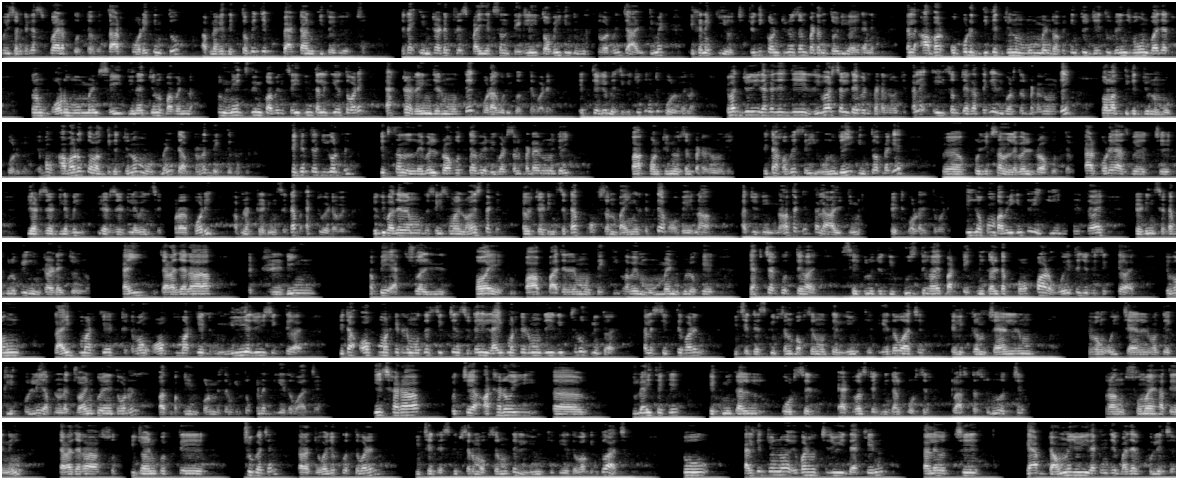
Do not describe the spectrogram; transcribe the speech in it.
পজিশনটাকে স্কোয়ার আপ করতে হবে। তারপরে কিন্তু আপনাকে দেখতে হবে যে প্যাটার্ন কি তৈরি হচ্ছে। যেটা ইন্টারডে ফ্রেশ প্রাইস অ্যাকশন দেখলেই তবেই কিন্তু বুঝতে পারবেন যে আলটিমেট এখানে কি হচ্ছে। যদি কন্টিনিউশন প্যাটার্ন তৈরি হয় এখানে, তাহলে আবার ওপরের দিকের জন্য মুভমেন্ট হবে। কিন্তু যেহেতু রেঞ্জ বাউন্ড বাজার, সুতরাং বড় মুভমেন্ট সেই দিনের জন্য পাবেন না। তো নেক্সট দিন পাবেন, সেই দিন তাহলে কি হতে পারে? একটা রেঞ্জের মধ্যে ঘোরাঘুরি করতে পারে। এর থেকে বেশি কিছু কিন্তু করবে না। এবার যদি দেখা যায় যে রিভার্সাল টাইপের প্যাটার্ন হচ্ছে, তাহলে এই সব জায়গা থেকে রিভার্সাল প্যাটার্ন অনুযায়ী তলার দিকের জন্য মুভ করবে এবং আবারও তলার দিকের জন্য মুভমেন্ট আপনারা দেখতে পাবেন। সেক্ষেত্রে কি করবেন? সেকশন লেভেল ড্র করতে হবে রিভার্সাল প্যাটার্ন অনুযায়ী বা কন্টিনিউশন প্যাটার্ন অনুযায়ী। যেটা হবে সেই অনুযায়ী কিন্তু আপনাকে প্রজেকশন লেভেল ড্র করতে হবে। তারপরে আসবে হচ্ছে P R Z level P R Z level set করার পরই আপনার ট্রেডিং সেট আপ অ্যাক্টিভেট হবে। যদি বাজারের মধ্যে সেই সময় নয়েজ থাকে, তাহলে trading set up option buying এর ক্ষেত্রে হবে না। আর যদি না থাকে, তাহলে আলটিমেট ট্রেড করা যেতে পারে। এই রকম ভাবেই কিন্তু এগিয়ে নিয়ে যেতে হয় ট্রেডিং সেট আপগুলোকে ইন্টারডের জন্য। তাই যারা যারা ট্রেডিং ভাবে অ্যাকচুয়াল হয় বা বাজারের মধ্যে কীভাবে মুভমেন্ট গুলোকে ক্যাপচার করতে হয়, সেগুলো যদি বুঝতে হয় বা টেকনিক্যালটা প্রপার ওয়েতে যদি শিখতে হয় এবং লাইভ মার্কেট এবং অফ মার্কেট মিলিয়ে যদি শিখতে হয়, যেটা অফ মার্কেটের মধ্যে শিখছেন সেটাই লাইভ মার্কেটের মধ্যে যদি প্রুফ নিতে হয়, তাহলে শিখতে পারেন নিচে ডেসক্রিপশন বক্সের মধ্যে লিঙ্ক দিয়ে দেওয়া আছে টেলিগ্রাম চ্যানেলের এবং ওই চ্যানেলের মধ্যে ক্লিক করলেই আপনারা জয়েন করে নিতে পারবেন, বাদ বাকি ইনফরমেশন কিন্তু ওখানে দিয়ে দেওয়া আছে। এছাড়া হচ্ছে আঠারোই জুলাই থেকে টেকনিক্যাল কোর্সের অ্যাডভান্স টেকনিক্যাল কোর্সের ক্লাসটা শুরু হচ্ছে। সুতরাং সময় হাতে নেই। যারা যারা সত্যি জয়েন করতে ইচ্ছুক আছেন, তারা যোগাযোগ করতে পারেন। নিচে ডেসক্রিপশন বক্সের মধ্যে লিঙ্ক দিয়ে দেওয়া কিন্তু আছে। তো কালকের জন্য এবার হচ্ছে যদি দেখেন, তাহলে হচ্ছে গ্যাপ ডাউনে যদি দেখেন যে বাজার খুলেছে,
